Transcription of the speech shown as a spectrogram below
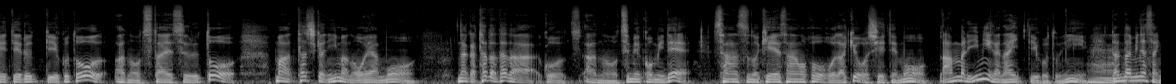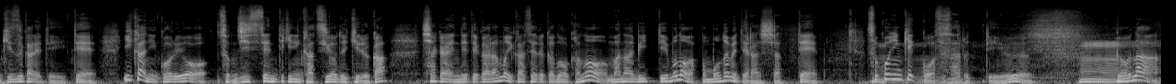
えてるっていうことをあのお伝えするとまあ確かに今の親もなんかただただこうあの詰め込みで算数の計算方法だけを教えてもあんまり意味がないっていうことにうん。だんだん皆さん気づかれていていかにこれをその実践的に活用できるか社会に出てからも活かせるかどうかの学びっていうものをやっぱ求めてらっしゃってそこに結構刺さるっていうような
